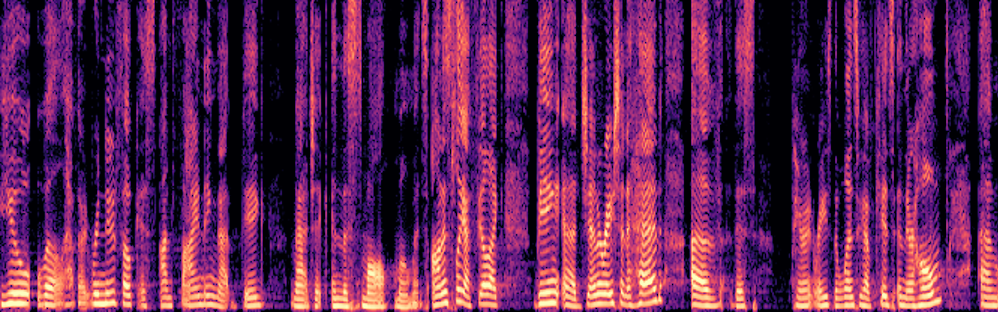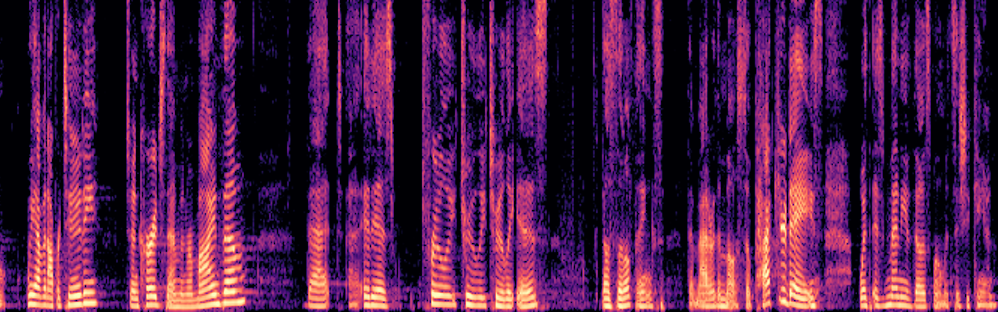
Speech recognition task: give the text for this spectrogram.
you will have a renewed focus on finding that big magic in the small moments. Honestly, I feel like being a generation ahead of this parent raised, the ones who have kids in their home, um, we have an opportunity to encourage them and remind them that uh, it is truly, truly, truly is those little things that matter the most. So pack your days with as many of those moments as you can.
